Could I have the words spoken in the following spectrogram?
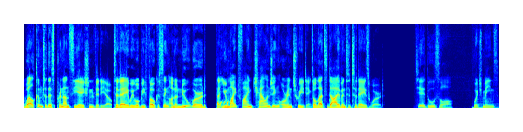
Welcome to this pronunciation video. Today we will be focusing on a new word that you might find challenging or intriguing. So let's dive into today's word, 戒毒所 which means,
